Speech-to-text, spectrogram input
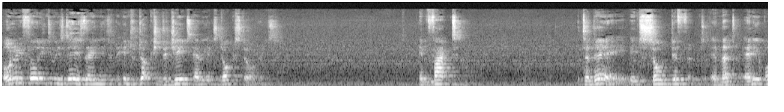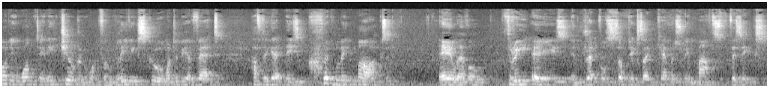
only referring to his days there in the introduction to James Herriot's dog stories. In fact, today it's so different in that anybody wanting, any children from leaving school want to be a vet, have to get these crippling marks at A level, three A's in dreadful subjects like chemistry, maths, physics.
